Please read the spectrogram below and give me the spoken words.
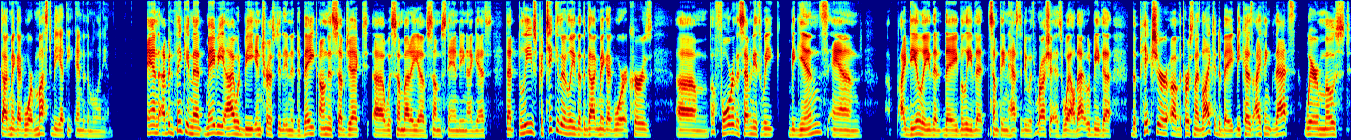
Gog Magog War must be at the end of the millennium. And I've been thinking that maybe I would be interested in a debate on this subject uh, with somebody of some standing, I guess, that believes particularly that the Gog Magog War occurs um, before the 70th week begins and ideally that they believe that something has to do with Russia as well. That would be the the picture of the person I'd like to debate because I think that's where most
